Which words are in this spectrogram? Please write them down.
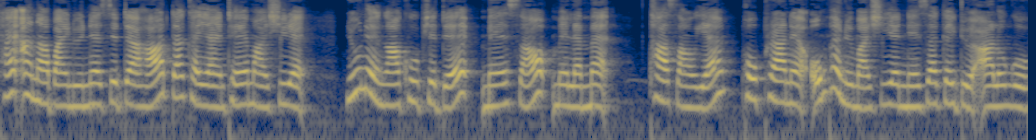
ထိုင်းအာဏာပိုင်တွေနဲ့စစ်တပ်ဟာတပ်ခရိုင်ထဲမှာရှိတဲ့မြို့နယ်၅ခုဖြစ်တဲ့မဲဆောက်မဲလမတ်ထဆောင်ရန်ဖုတ်ဖရနဲ့အုံးဖန်တွေမှာရှိတဲ့နေဆက်ဂိတ်တွေအားလုံးကို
